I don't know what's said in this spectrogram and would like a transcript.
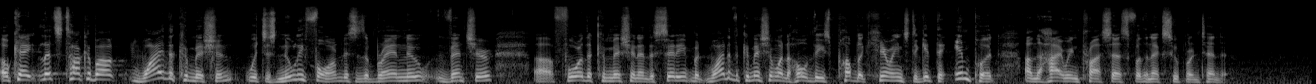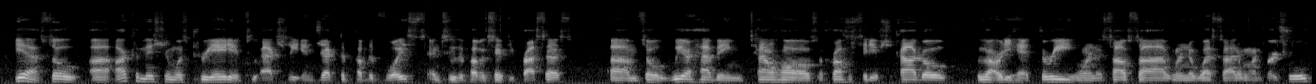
Okay, let's talk about why the commission, which is newly formed, this is a brand new venture uh, for the commission and the city, but why did the commission want to hold these public hearings to get the input on the hiring process for the next superintendent? Yeah, so uh, our commission was created to actually inject the public voice into the public safety process. Um, so we are having town halls across the city of Chicago. We've already had three, one on the south side, one on the west side, and one virtual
